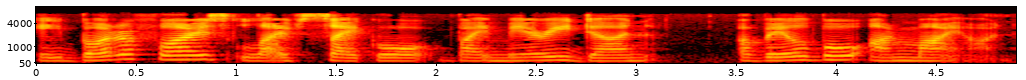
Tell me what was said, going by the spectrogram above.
A Butterfly's Life Cycle by Mary Dunn, available on myON,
